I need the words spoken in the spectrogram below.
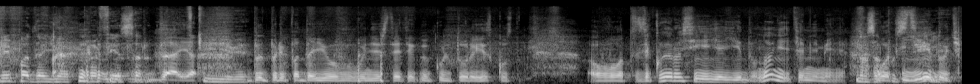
Преподает профессор Да, я в Киеве. п- преподаю в університеті культури і іскусств. Вот. З якої Росії я їду? Ну, ні, тим не менее. Ну, От, запустили. їдуть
